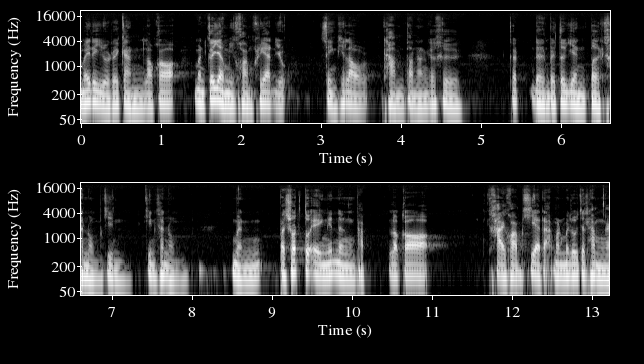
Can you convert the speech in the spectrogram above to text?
ไม่ได้อยู่ด้วยกันเราก็มันก็ยังมีความเครียดอยู่ สิ่งที่เราทำตอนนั้นก็คือ ก็เดินไปตู้เย็นเปิดขนมกินกินขนม เหมือนประชดตัวเองนิดนึงแบบ แล้วก็คลายความเครียดอะมันไม่รู้จะทำไง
